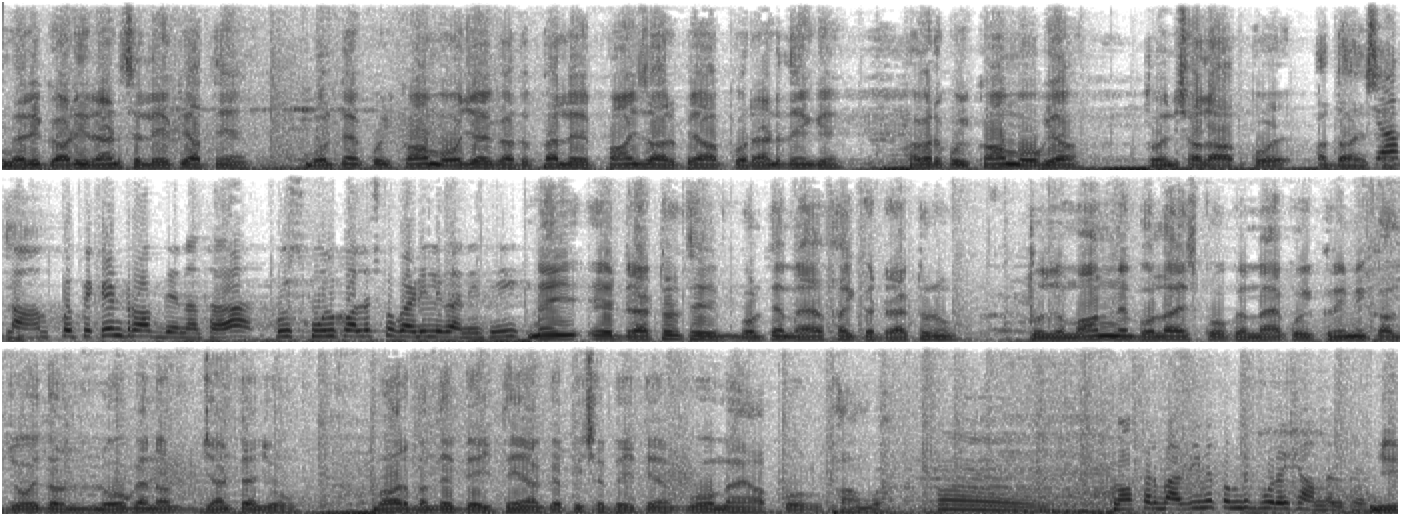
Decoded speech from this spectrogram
मेरी गाड़ी रेंट से लेके आते हैं। बोलते हैं कोई काम हो जाएगा तो पहले पाँच हज़ार रुपया आपको रेंट देंगे। अगर कोई काम हो गया तो इंशाल्लाह आपको आधा क्या हिस्सा देंगे काम? कोई पिक एंड ड्रॉप देना था? कोई स्कूल कॉलेज को गाड़ी लगानी थी? नहीं ये डायरेक्टर थे बोलते हैं मैं एफ़ का डायरेक्टर हूँ। तो जमान ने बोला इसको कि मैं कोई क्रिमिकल जो इधर लोग हैं ना जेंट हैं जो बाहर बंदे बेचते हैं आगे पीछे बेचते हैं वो मैं आपको उठाऊँगा। हम्म। नौसरबाजी में तुम भी पूरे शामिल थे। जी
